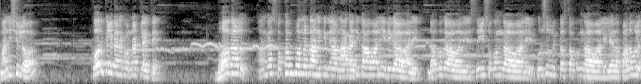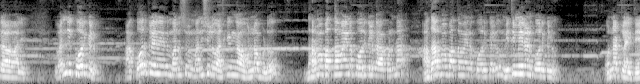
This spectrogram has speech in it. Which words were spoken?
మనిషిలో కోరికలు కనుక ఉన్నట్లయితే భోగాలు అనగా సుఖం పొందటానికి నా- నాకు అది కావాలి ఇది కావాలి డబ్బు కావాలి స్త్రీ సుఖం కావాలి పురుషుల యొక్క సుఖం కావాలి లేదా పదవులు కావాలి ఇవన్నీ కోరికలు. ఆ కోరికలు అనేది మనసు మనుషులు అధికంగా ఉన్నప్పుడు ధర్మబద్ధమైన కోరికలు కాకుండా అధర్మబద్ధమైన కోరికలు మితిమీరిన కోరికలు ఉన్నట్లయితే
